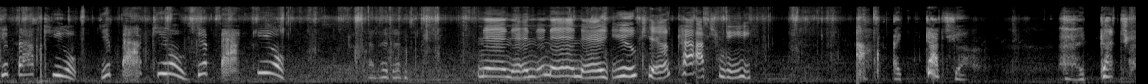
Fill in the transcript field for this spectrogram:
Get back here. Get back here. Get back here. Nah, nah, nah, nah, nah. You can't catch me. Ah, I gotcha. I gotcha.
